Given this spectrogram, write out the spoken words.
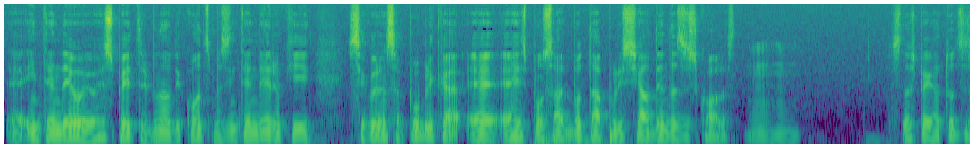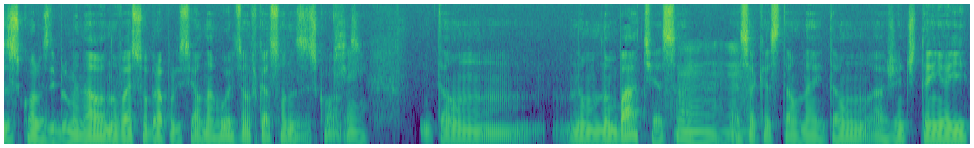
eh, entendeu? Eu respeito o Tribunal de Contas, mas entenderam que segurança pública é, é responsável de botar policial dentro das escolas. Uhum. Se nós pegar todas as escolas de Blumenau, não vai sobrar policial na rua, eles vão ficar só nas escolas. Sim. Então, não, não bate essa, Uhum. essa questão, né? Então, a gente tem aí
